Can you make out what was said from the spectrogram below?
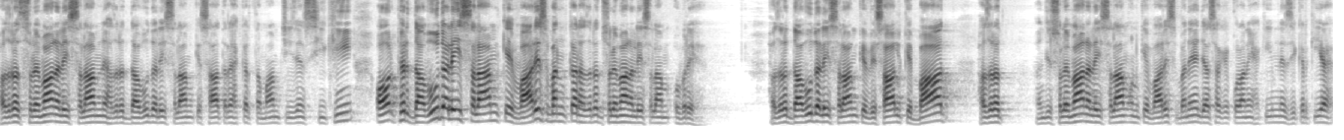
حضرت سلیمان علیہ السلام نے حضرت داود علیہ السلام کے ساتھ رہ کر تمام چیزیں سیکھیں اور پھر داود علیہ السلام کے وارث بن کر حضرت سلیمان علیہ السلام ابھرے ہیں۔ حضرت داود علیہ السلام کے وصال کے بعد حضرت ہاں جی سلیمان علیہ السلام ان کے وارث بنے، جیسا کہ قرآن حکیم نے ذکر کیا ہے۔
